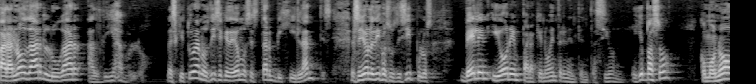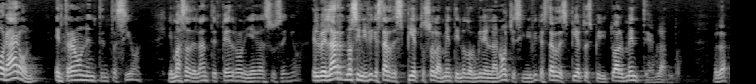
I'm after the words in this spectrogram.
para no dar lugar al diablo. La escritura nos dice que debemos estar vigilantes. El Señor le dijo a sus discípulos, velen y oren para que no entren en tentación. ¿Y qué pasó? Como no oraron, entraron en tentación. Y más adelante Pedro niega a su Señor. El velar no significa estar despierto solamente y no dormir en la noche, significa estar despierto espiritualmente hablando. ¿verdad?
